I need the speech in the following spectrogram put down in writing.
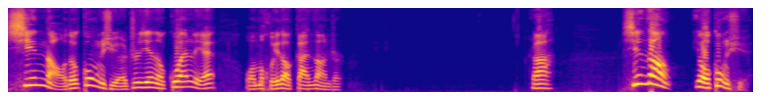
心脑的供血之间的关联，我们回到肝脏这儿，是吧？心脏要供血。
